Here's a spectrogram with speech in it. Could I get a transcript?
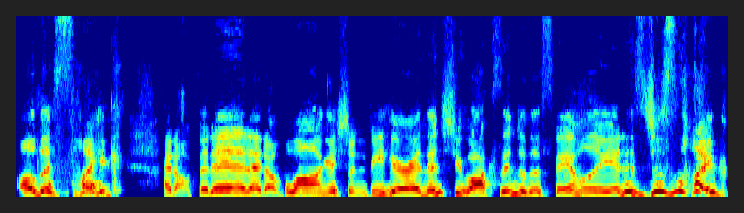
all this like I don't fit in, I don't belong, I shouldn't be here. And then she walks into this family and is just like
